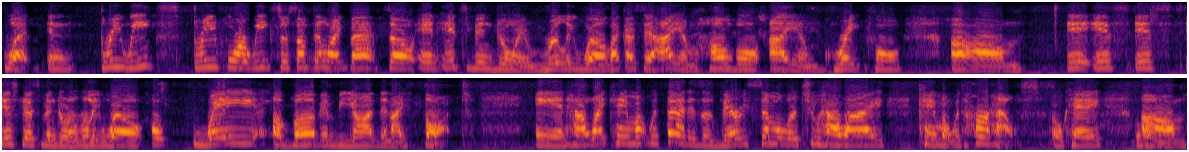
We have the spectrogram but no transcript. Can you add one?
What in three weeks, three four weeks or something like that. So, and it's been doing really well. Like I said, I am humble. I am grateful. Um, it, it's it's it's just been doing really well. Oh, way above and beyond than I thought. And how I came up with that is a very similar to how I came up with her house. Okay. okay. Um,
